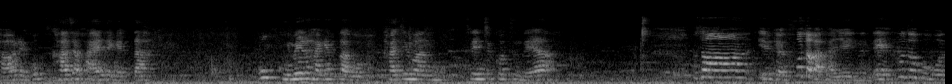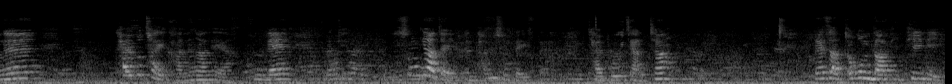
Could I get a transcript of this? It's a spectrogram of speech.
가을에 꼭 가져가야 되겠다. 꼭 구매를 하겠다고 다짐한 트렌치 코트인데요. 우선 이렇게 후드가 달려 있는데 후드 부분은 탈부착이 가능하세요. 근데 이렇게 숨겨져 있는 단추돼 있어요. 잘 보이지 않죠? 그래서 조금 더 디테일이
